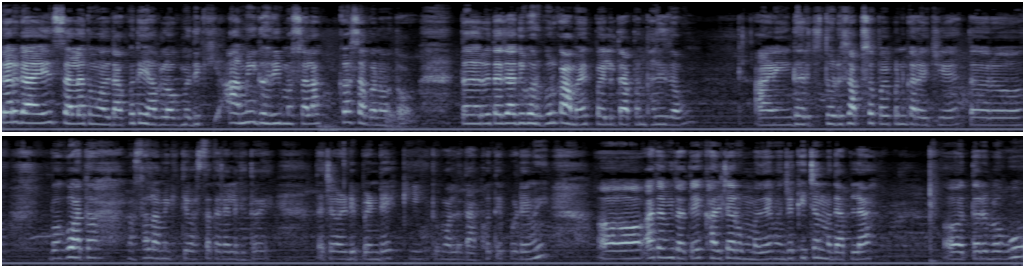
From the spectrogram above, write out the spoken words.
तर गाय चला तुम्हाला दाखवते ह्या ब्लॉगमध्ये की आम्ही घरी मसाला कसा बनवतो. तर त्याच्या आधी भरपूर काम आहेत. पहिले तर आपण खाली जाऊ. आणि घरची थोडी साफसफाई पण करायची आहे. तर बघू आता मसाला आम्ही किती वाजता करायला घेतोय. त्याच्यावर डिपेंड आहे की तुम्हाला दाखवते पुढे मी. आता मी जाते खालच्या रूममध्ये म्हणजे किचनमध्ये आपल्या. तर बघू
